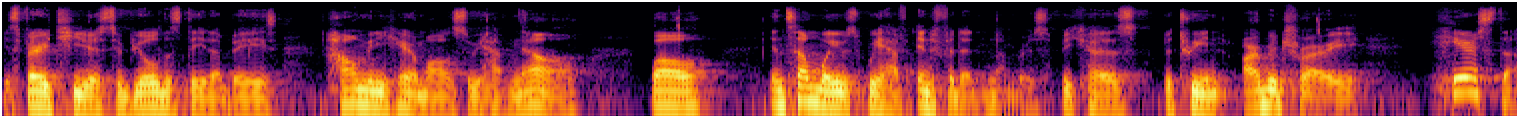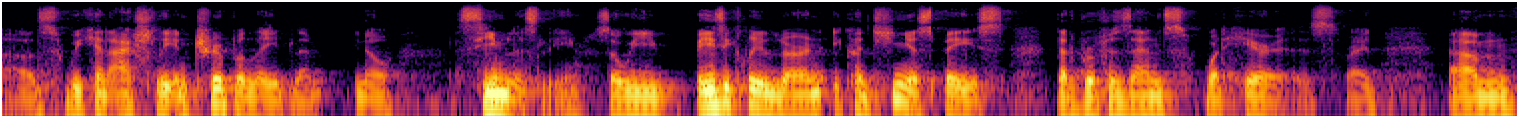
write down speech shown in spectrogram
It's very tedious to build this database. How many hair models do we have now? Well, in some ways we have infinite numbers because between arbitrary hairstyles we can actually interpolate them, you know, seamlessly. So we basically learn a continuous space that represents what hair is, right? Um,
